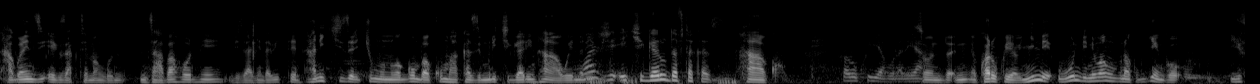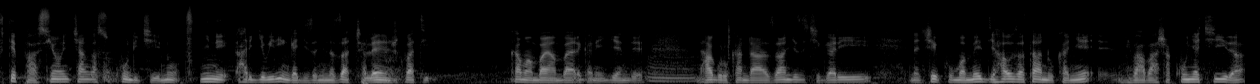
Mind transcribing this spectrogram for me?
ntabwo nzi exactement ngo nzabaho nte bizagenda bite? Nta n'icyizere cy'umuntu wagomba kumuha akazi muri kigali ntawe waje i kigali udafite akazi? Ukwiyahura ko ari ukwiye nyine ubundi niyo mpamvu nakubwiye ngo iyo ufite passion cyangwa se ukunda ikintu nyine hari igihe wiringagiza nyina za challenge kuba ati kama mbaye mbaye reka nigendere ndahaguruka ndaza ngeze i kigali naciye ku ma media house atandukanye ntibabasha kunyakira.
